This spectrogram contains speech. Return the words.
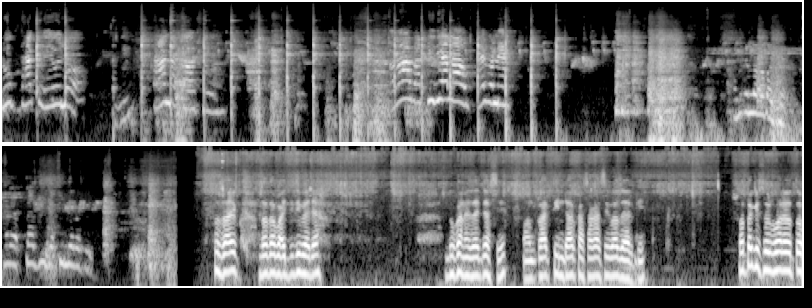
লোক থাকলে হইল ঠান্ডা আসুন আমার বাতি দিয়ে নাও খাইব না তো যাই হোক, দাদা ভাই, দিদি ভাইরা দোকানে যাইতেছি। প্রায় তিনটার কাছাকাছি বাজে আর কি। শত কিছুর পরেও তো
